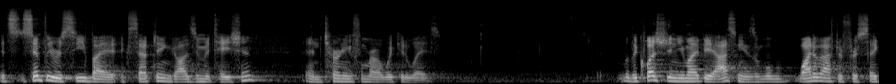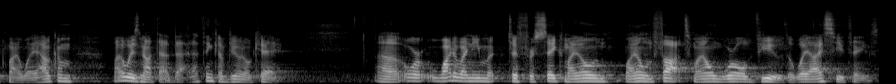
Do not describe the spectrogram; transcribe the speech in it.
it's simply received by accepting god's invitation and turning from our wicked ways well, the question you might be asking is well why do i have to forsake my way how come my way's not that bad i think i'm doing okay uh, or why do I need to forsake my own, my own thoughts, my own worldview, the way I see things?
